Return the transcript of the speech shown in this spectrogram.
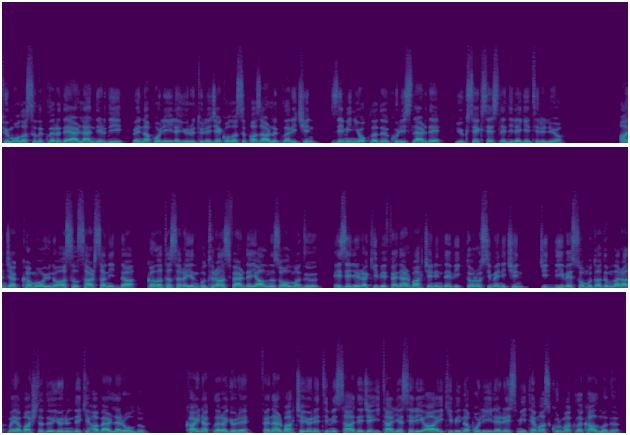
tüm olasılıkları değerlendirdiği ve Napoli ile yürütülecek olası pazarlıklar için zemin yokladığı kulislerde yüksek sesle dile getiriliyor. Ancak kamuoyunu asıl sarsan iddia Galatasaray'ın bu transferde yalnız olmadığı, ezeli rakibi Fenerbahçe'nin de Victor Osimen için ciddi ve somut adımlar atmaya başladığı yönündeki haberler oldu. Kaynaklara göre Fenerbahçe yönetimi sadece İtalya Serie A ekibi Napoli ile resmi temas kurmakla kalmadı.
